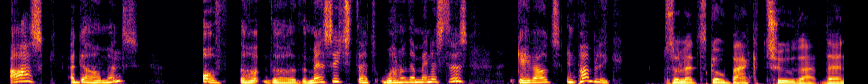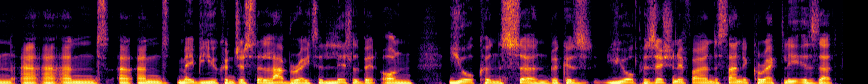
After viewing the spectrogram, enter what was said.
ask a government of the, the, the message that one of the ministers gave out in public. So let's go back to that then, uh, and uh, and maybe you can just elaborate a little bit on your concern because your position, if I understand it correctly, is that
